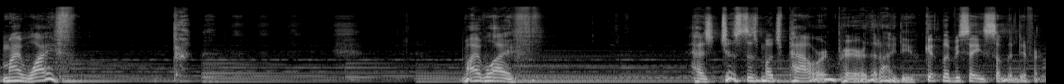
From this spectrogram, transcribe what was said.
my wife, my wife has just as much power in prayer that I do. Let me say something different.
